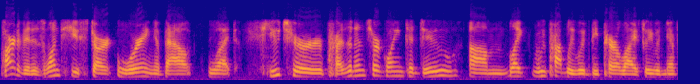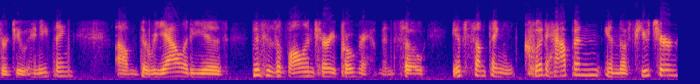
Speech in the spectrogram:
part of it is once you start worrying about what future presidents are going to do, um, like we probably would be paralyzed. We would never do anything. Um, the reality is this is a voluntary program, and so if something could happen in the future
